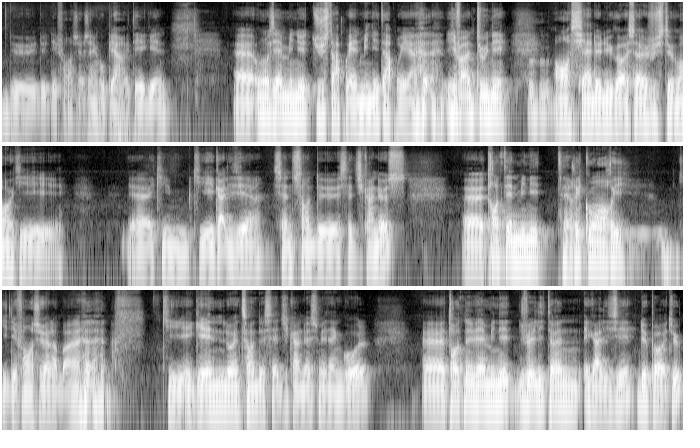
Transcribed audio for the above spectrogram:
de, de défenseur, c'est un coup arrêté, again. Euh, 11e minute, juste après, une minute après, hein, Ivan Tourné, Mhm. ancien de Newcastle, justement, qui, euh, qui, qui égalisait, hein, 502 Sedjicanos. Euh, 31 minutes, Rico Henry, qui est défenseur là-bas, hein, qui, again, loin de 102 Sedjicanos met un goal. Euh, 39e minute, Joeliton égalisé, 2 partout.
